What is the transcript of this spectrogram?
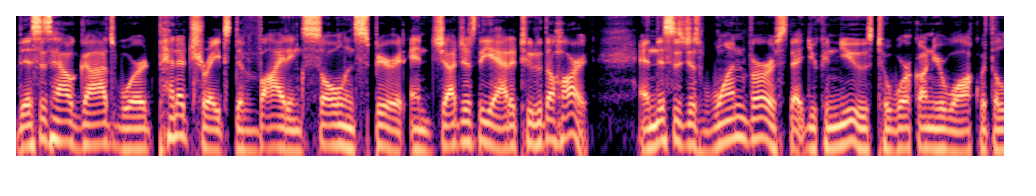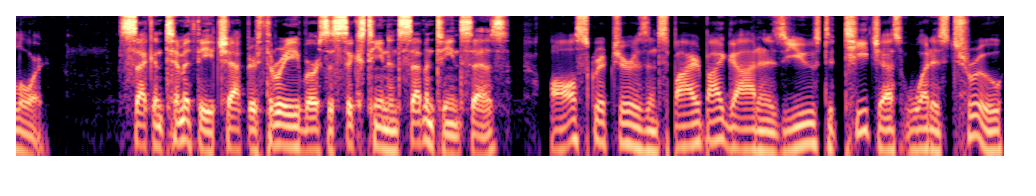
This is how God's word penetrates dividing soul and spirit and judges the attitude of the heart. And this is just one verse that you can use to work on your walk with the Lord. 2 Timothy chapter 3 verses 16 and 17 says, all scripture is inspired by God and is used to teach us what is true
